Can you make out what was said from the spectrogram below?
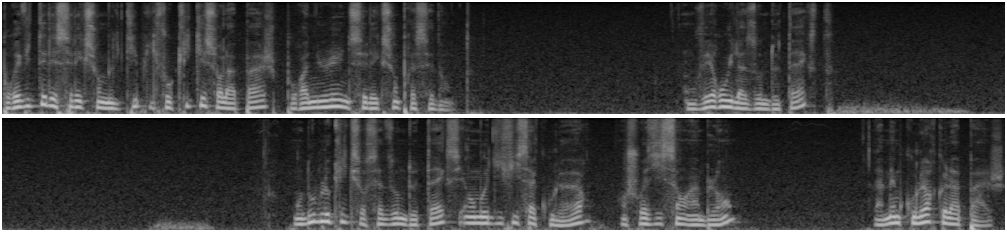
Pour éviter les sélections multiples, il faut cliquer sur la page pour annuler une sélection précédente. On verrouille la zone de texte. On double-clique sur cette zone de texte et on modifie sa couleur en choisissant un blanc, la même couleur que la page.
